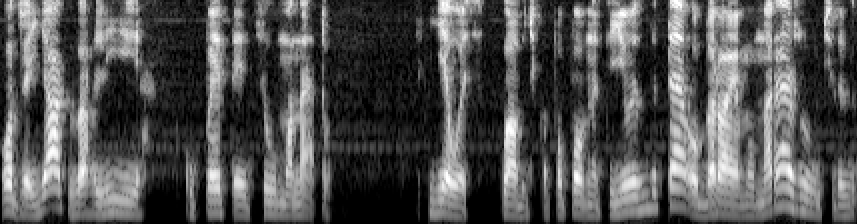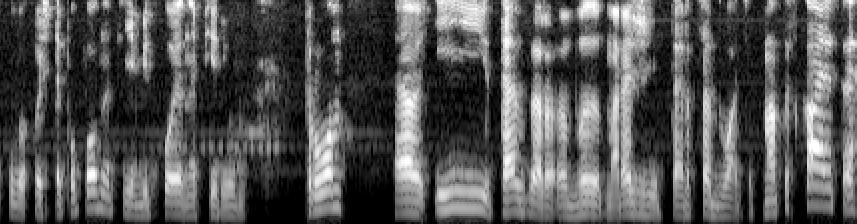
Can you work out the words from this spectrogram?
Отже, як взагалі купити цю монету? Є ось вкладочка Поповнити USDT, обираємо мережу, через яку ви хочете поповнити, є біткоін, Ethereum, Tron і тезер в мережі TRC20. Натискаєте,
